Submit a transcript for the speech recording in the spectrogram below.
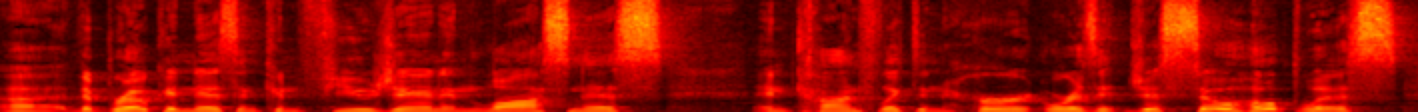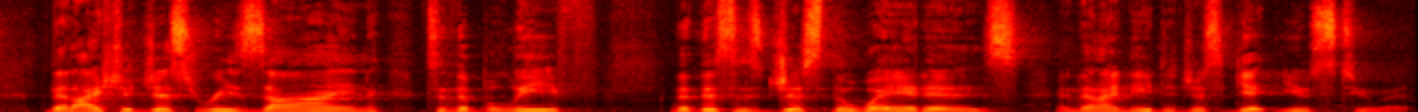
uh, the brokenness and confusion and lostness and conflict and hurt? Or is it just so hopeless that I should just resign to the belief that this is just the way it is and that I need to just get used to it?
